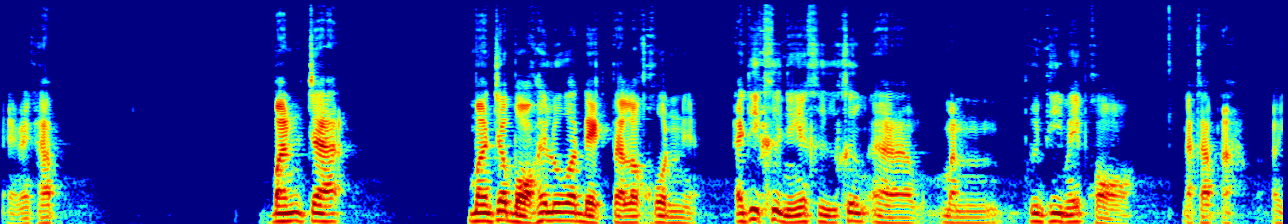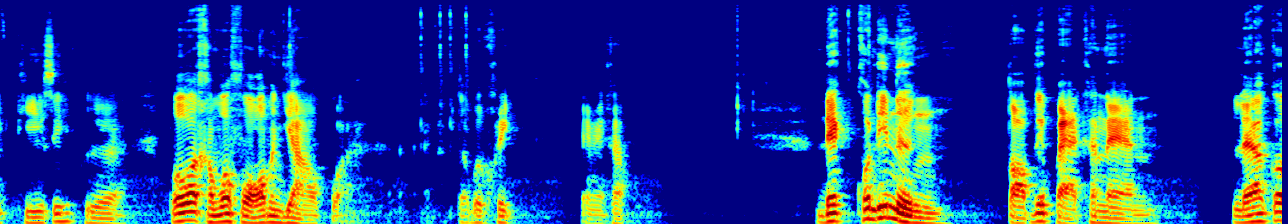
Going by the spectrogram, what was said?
เห็นไหมครับ มันจะมันจะบอกให้รู้ว่าเด็กแต่ละคนเนี่ย ไอ้ที่ขึ้นอย่างนี้ยคือเครื่องอ่ามันพื้นที่ไม่พอนะครับอะอีกทีสิเผื่อ เพราะว่าคำว่า for มันยาวกว่าดับเบิลคลิกเห็นไหมครับ เด็กคนที่หนึ่งตอบได้ 8 คะแนน แล้วก็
